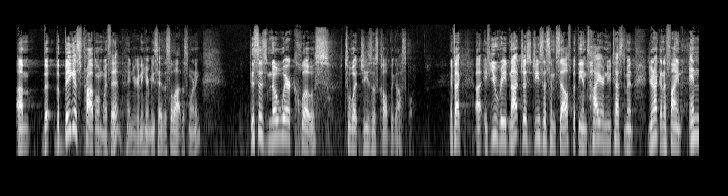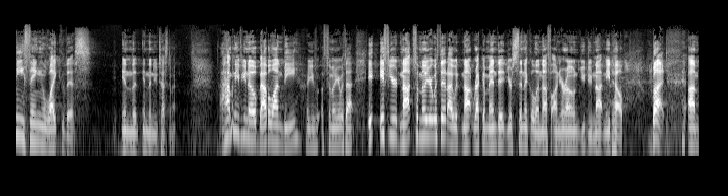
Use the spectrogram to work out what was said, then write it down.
Um, the, the biggest problem with it, and you're going to hear me say this a lot this morning, this is nowhere close to what Jesus called the gospel. In fact, uh, if you read not just Jesus himself, but the entire New Testament, you're not going to find anything like this in the, in the New Testament. How many of you know Babylon Bee? Are you familiar with that? If you're not familiar with it, I would not recommend it. You're cynical enough on your own. You do not need help. But um,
